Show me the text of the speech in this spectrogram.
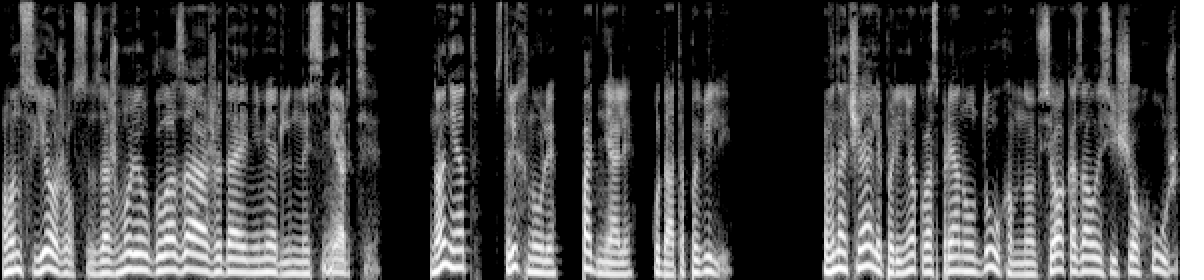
Он съежился, зажмурил глаза, ожидая немедленной смерти. Но нет, встряхнули, подняли, куда-то повели. Вначале паренек воспрянул духом, но все оказалось еще хуже.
